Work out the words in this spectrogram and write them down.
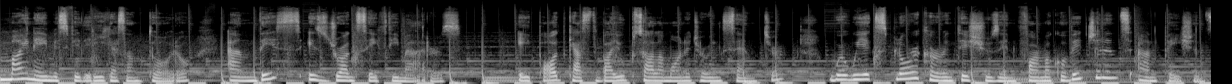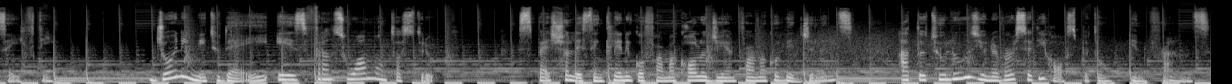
My name is Federica Santoro, and this is Drug Safety Matters, a podcast by Uppsala Monitoring Center where we explore current issues in pharmacovigilance and patient safety. Joining me today is Francois Montastruc, specialist in clinical pharmacology and pharmacovigilance at the Toulouse University Hospital in France.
